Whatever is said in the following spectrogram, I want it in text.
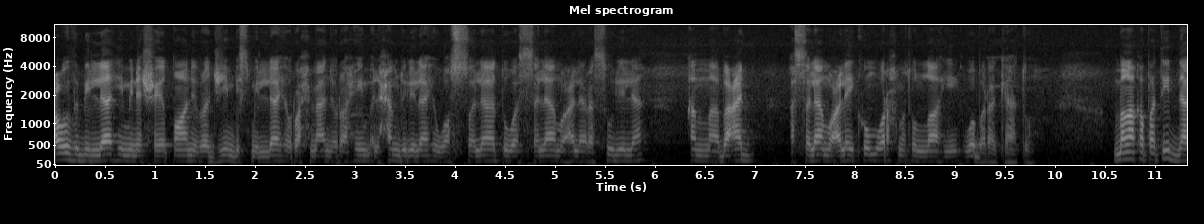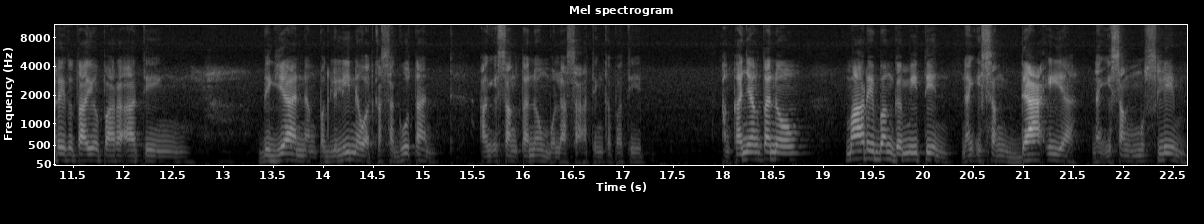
أعوذ بالله من الشيطان الرجيم بسم الله الرحمن الرحيم الحمد لله والصلاة والسلام على رسول الله أما بعد السلام عليكم ورحمة الله وبركاته Mga kapatid, narito tayo para ating bigyan ng paglilinaw at kasagutan ang isang tanong mula sa ating kapatid. Ang kanyang tanong, maaari bang gamitin ng isang daiya, ng isang Muslim,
